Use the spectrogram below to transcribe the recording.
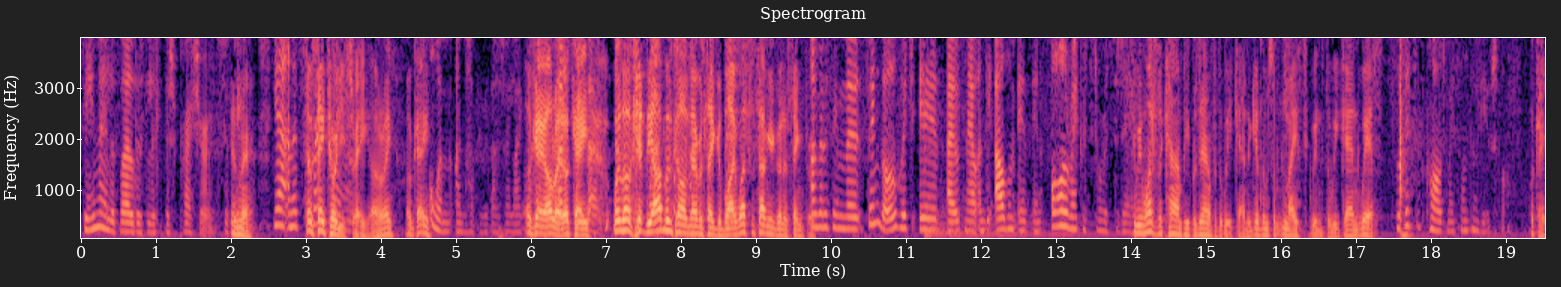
female as well, there's a little bit of pressure to Isn't there? Yeah, and it's So say. 33, all right? Okay. Oh, I'm, I'm happy with that. I like. It. Okay, that. all right, I'll okay. Well, look, the album's called Never Say Goodbye. What's the song you're going to sing us? I'm going to sing the single, which is out now, and the album is in all record stores today. See, we wanted to calm people down for the weekend and give them something nice to go into the weekend with. But this is called My Something Beautiful. Okay,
